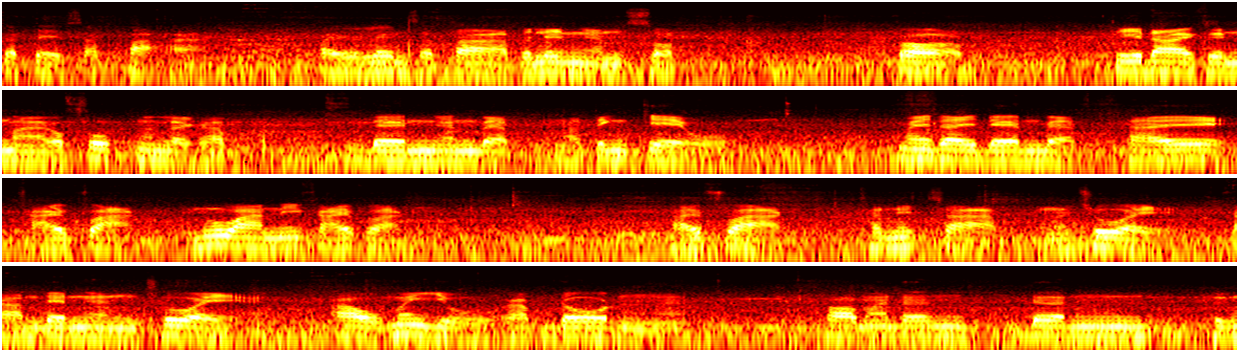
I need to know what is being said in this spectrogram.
สเปซสปาไปเล่นสตาร์ไปเล่นเงินสด ก็ที่ได้ขึ้นมาก็ฟุกนั่นแหละครับ เดินเงินแบบมาติงเกลไม่ได้เดินแบบใช้ขายฝาก เมื่อวานนี้ขายฝาก ขายฝากคณิตศาสตร์มาช่วย การเดินเงินช่วย เอาไม่อยู่ครับโดนนะ พอมาเดินเดินถึง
